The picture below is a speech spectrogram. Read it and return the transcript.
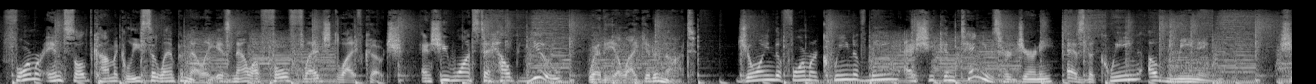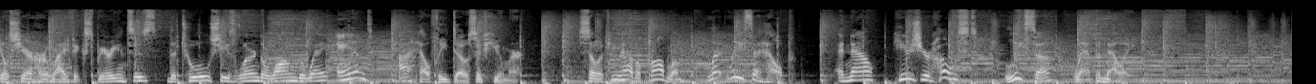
Former insult comic Lisa Lampanelli is now a full fledged life coach, and she wants to help you whether you like it or not. Join the former Queen of Mean as she continues her journey as the Queen of Meaning. She'll share her life experiences, the tools she's learned along the way, and a healthy dose of humor. So if you have a problem, let Lisa help. And now, here's your host, Lisa Lampanelli.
